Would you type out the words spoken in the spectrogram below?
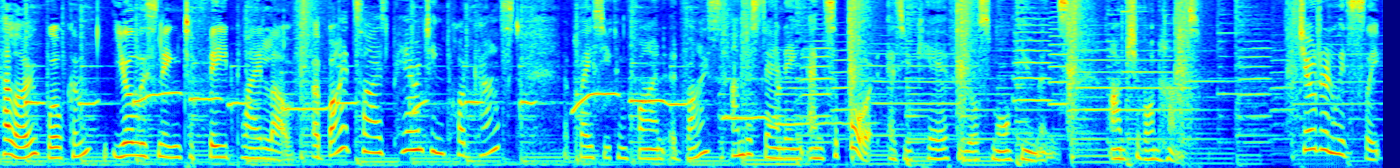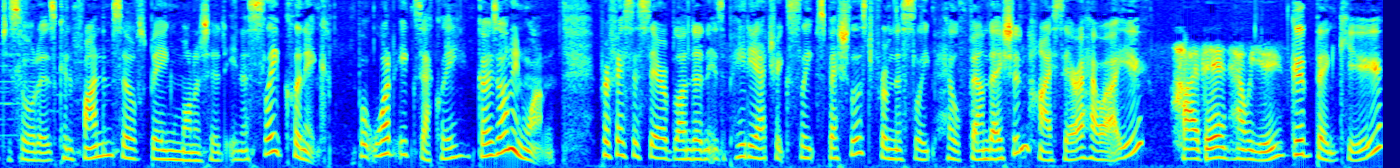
Hello, welcome. You're listening to Feed, Play, Love, a bite sized parenting podcast, a place you can find advice, understanding, and support as you care for your small humans. I'm Siobhan Hunt. Children with sleep disorders can find themselves being monitored in a sleep clinic. But what exactly goes on in one? Professor Sarah Blunden is a paediatric sleep specialist from the Sleep Health Foundation. Hi, Sarah, how are you? Hi there, and how are you? Good, thank you.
